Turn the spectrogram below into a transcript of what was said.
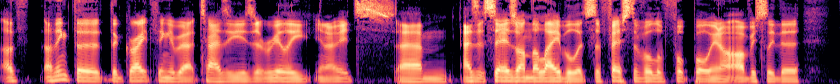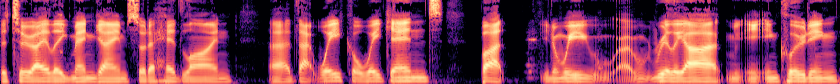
I, I think the, the great thing about Tassie is it really, you know, it's um, as it says on the label, it's the festival of football. You know, obviously the the two A League men games sort of headline uh, that week or weekend, but you know, we uh, really are including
